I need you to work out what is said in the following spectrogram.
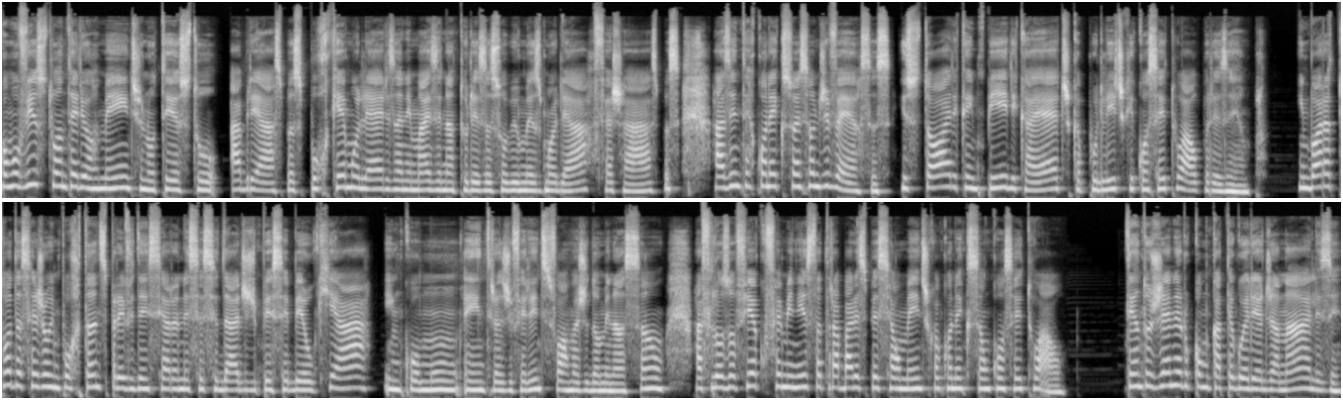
Como visto anteriormente no texto, abre aspas, Por que mulheres, animais e natureza sob o mesmo olhar, fecha aspas, as interconexões são diversas, histórica, empírica, ética, política e conceitual, por exemplo. Embora todas sejam importantes para evidenciar a necessidade de perceber o que há em comum entre as diferentes formas de dominação, a filosofia ecofeminista trabalha especialmente com a conexão conceitual. Tendo o gênero como categoria de análise,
